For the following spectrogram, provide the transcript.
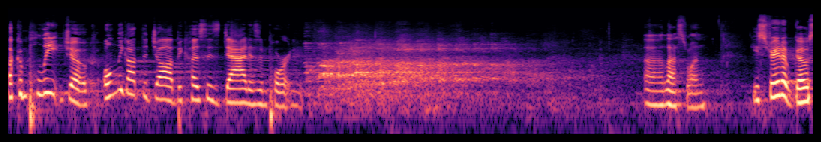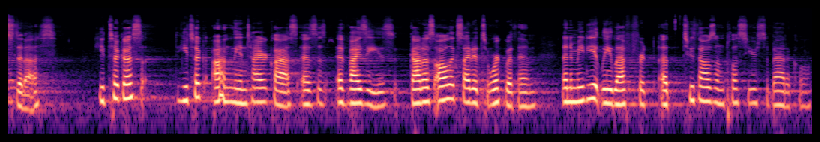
A complete joke. Only got the job because his dad is important. Uh, last one. He straight up ghosted us. He took us. He took on the entire class as advisees, got us all excited to work with him, then immediately left for a 2,000 plus year sabbatical.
